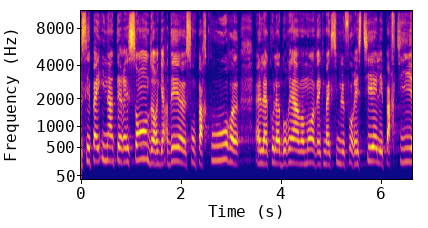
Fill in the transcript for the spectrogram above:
c'est pas inintéressant de regarder euh, son parcours. Elle a collaboré à un moment avec Maxime Le Forestier. Elle est partie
